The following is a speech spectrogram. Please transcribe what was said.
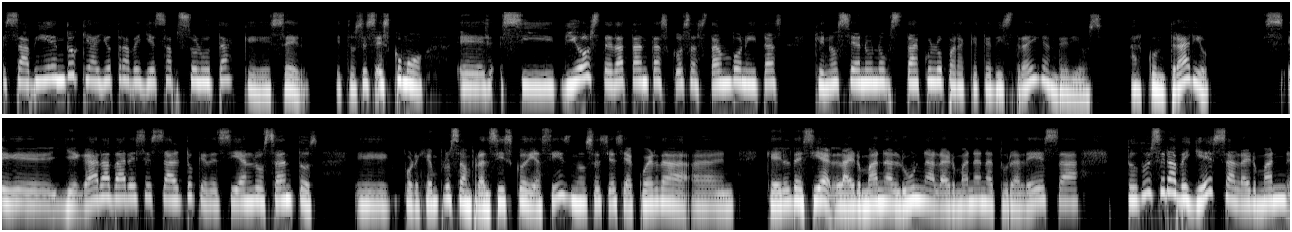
sabiendo que hay otra belleza absoluta que es Él. Entonces es como eh, si Dios te da tantas cosas tan bonitas que no sean un obstáculo para que te distraigan de Dios. Al contrario, eh, llegar a dar ese salto que decían los santos, eh, por ejemplo, San Francisco de Asís, no sé si se acuerda eh, que él decía la hermana luna, la hermana naturaleza, todo eso era belleza, la hermana,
